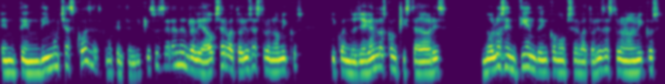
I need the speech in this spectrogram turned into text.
entendí muchas cosas, como que entendí que esos eran en realidad observatorios astronómicos y cuando llegan los conquistadores no los entienden como observatorios astronómicos,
